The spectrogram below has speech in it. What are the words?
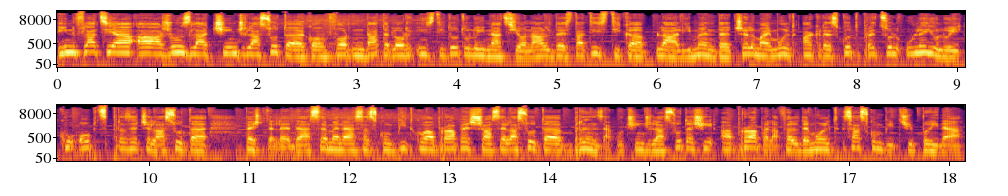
Inflația a ajuns la 5%, conform datelor Institutului Național de Statistică. La alimente, cel mai mult a crescut prețul uleiului cu 18%. Peștele, de asemenea, s-a scumpit cu aproape 6%, brânza cu 5% și aproape la fel de mult s-a scumpit și pâinea.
